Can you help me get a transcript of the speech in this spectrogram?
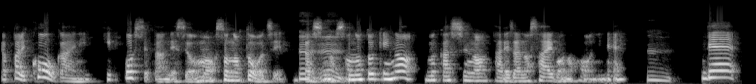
やっぱり郊外に引っ越してたんですよ。もうその当時。私うんうんのその時の昔の滞在の最後の方にね。うん。で、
